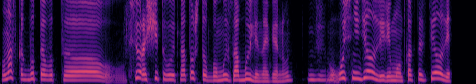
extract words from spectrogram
У нас как будто вот все рассчитывают на то, чтобы мы забыли, наверное. Осенью делали ремонт, как-то сделали,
